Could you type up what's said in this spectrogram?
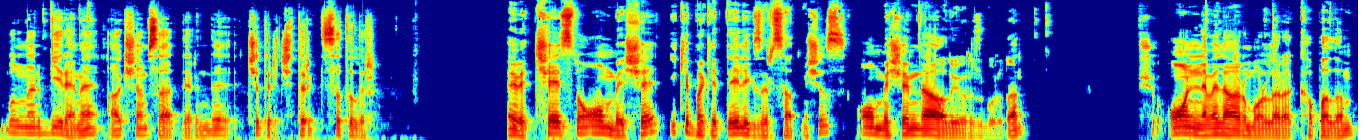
Bunlar bir eme akşam saatlerinde çıtır çıtır satılır. Evet chest'e 15'e 2 pakette elixir satmışız. 15 hem daha alıyoruz buradan. Şu 10 level armorlara kapalım.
